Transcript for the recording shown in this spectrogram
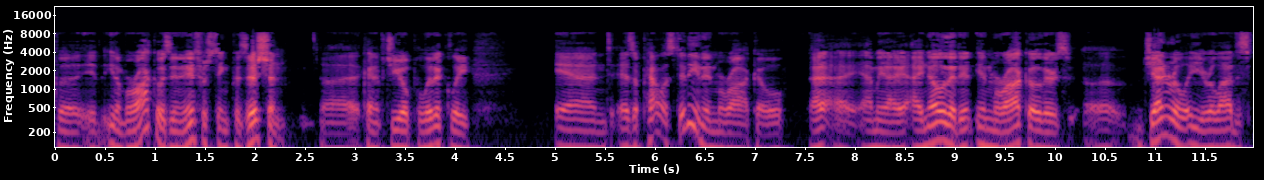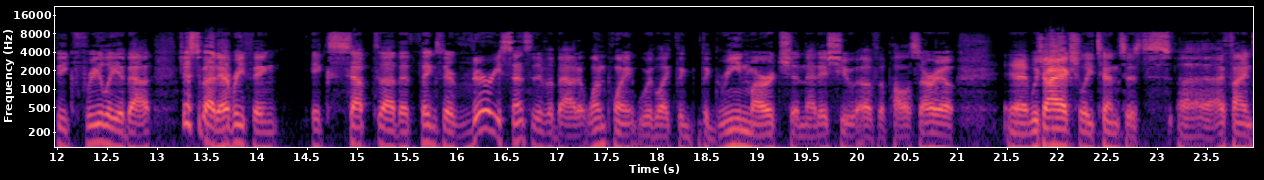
the it, you know Morocco is in an interesting position, uh, kind of geopolitically, and as a Palestinian in Morocco. I, I mean, I, I, know that in, Morocco, there's uh, generally you're allowed to speak freely about just about everything, except uh, that things they're very sensitive about. At one point, were like the the Green March and that issue of the Polisario, uh, which I actually tend to, uh, I find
